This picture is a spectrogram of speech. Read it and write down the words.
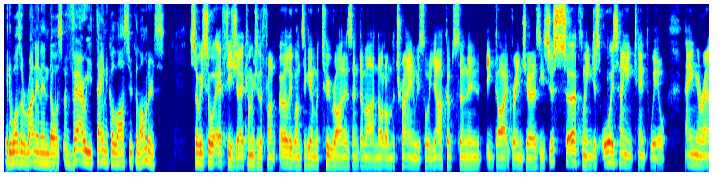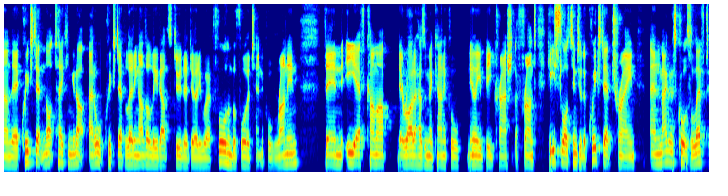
it was a run in in those very technical last two kilometers. So we saw FDJ coming to the front early once again with two riders and Démare not on the train. We saw Jakobsen in the big guy, green jerseys, just circling, just always hanging 10th wheel, hanging around there. Quickstep not taking it up at all. Quickstep letting other leadouts do their dirty work for them before the technical run in. Then EF come up, their rider has a mechanical, nearly big crash at the front. He slots into the quick step train, and Magnus Cort's left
